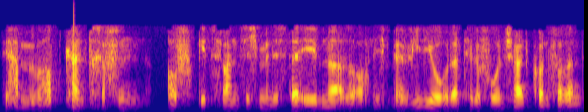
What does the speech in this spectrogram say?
Wir haben überhaupt kein Treffen auf G20-Ministerebene, also auch nicht per Video- oder Telefonschaltkonferenz.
